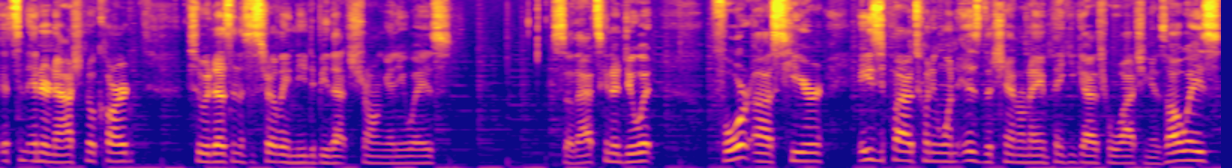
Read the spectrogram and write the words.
it's an international card, so it doesn't necessarily need to be that strong anyways. So that's going to do it for us here. AZPelayo21 is the channel name. Thank you guys for watching as always.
